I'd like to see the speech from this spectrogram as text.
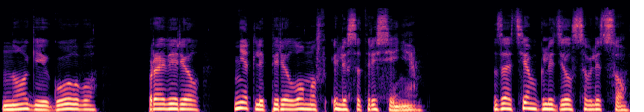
ноги и голову, проверил, нет ли переломов или сотрясения. Затем вгляделся в лицо.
